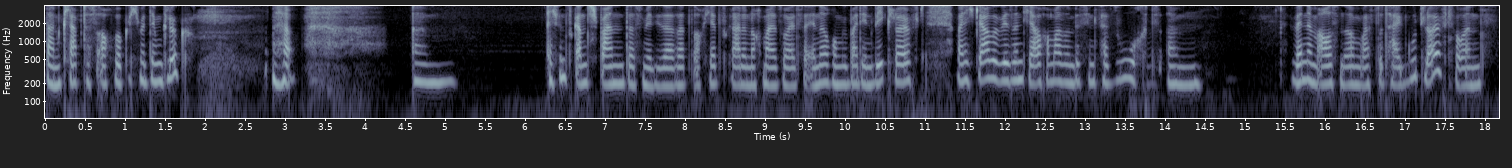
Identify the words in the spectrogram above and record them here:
dann klappt es auch wirklich mit dem Glück. Ja. Ähm, ich finde es ganz spannend, dass mir dieser Satz auch jetzt gerade nochmal so als Erinnerung über den Weg läuft, weil ich glaube, wir sind ja auch immer so ein bisschen versucht, ähm, wenn im Außen irgendwas total gut läuft für uns,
